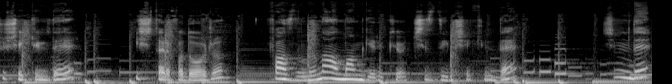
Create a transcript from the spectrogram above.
şu şekilde iç tarafa doğru fazlalığını almam gerekiyor çizdiğim şekilde. Şimdi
